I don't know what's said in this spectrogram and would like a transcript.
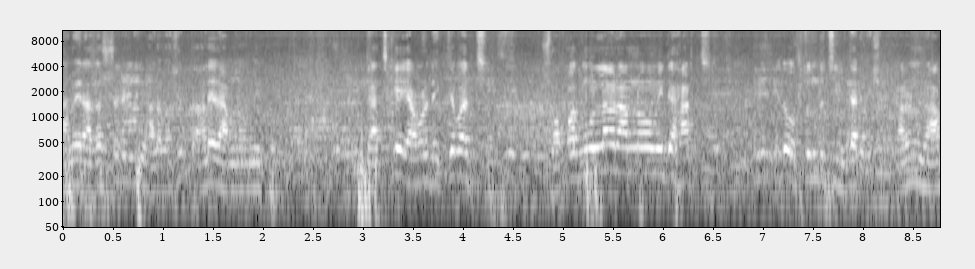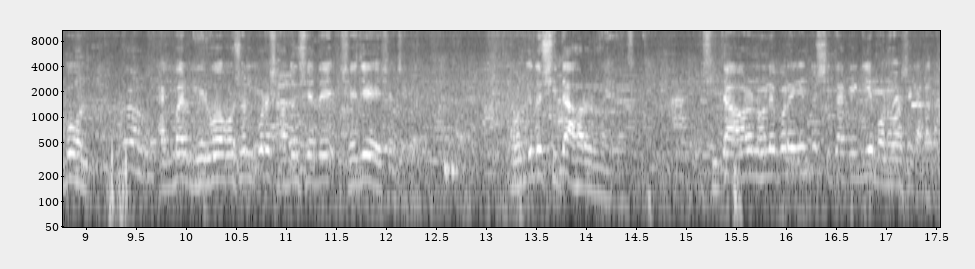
রামের আদর্শকে যদি ভালোবাসেন, তাহলে রামনবমী কিন্তু আজকে আমরা দেখতে পাচ্ছি, শপথ মোল্লাও রামনবমীতে হাঁটছে কিন্তু অত্যন্ত চিন্তার বিষয়, কারণ রাবণ একবার গেরুয়া বসন করে সাধু সেজে সেজে এসেছে এখন কিন্তু সীতা হরণ হয়ে গেছে। সীতা হরণ হলে পরে কিন্তু সীতাকে গিয়ে বনবাসে কাটাতে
